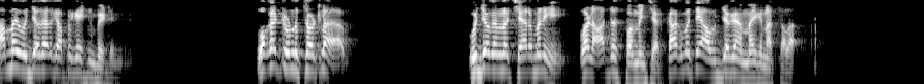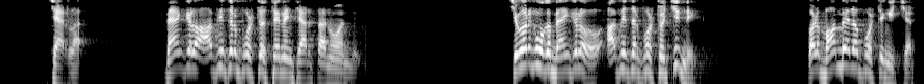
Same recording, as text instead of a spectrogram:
అమ్మాయి ఉద్యోగాలకు అప్లికేషన్ పెట్టింది. ఒకటి రెండు చోట్ల ఉద్యోగంలో చేరమని వాళ్ళు ఆర్డర్స్ పంపించారు. కాకపోతే ఆ ఉద్యోగం అమ్మాయికి నచ్చల. చేరల. బ్యాంకులో ఆఫీసర్ పోస్ట్ వస్తే నేను చేరతాను అంది. చివరికి ఒక బ్యాంకులో ఆఫీసర్ పోస్ట్ వచ్చింది. వాళ్ళు బాంబేలో పోస్టింగ్ ఇచ్చారు.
